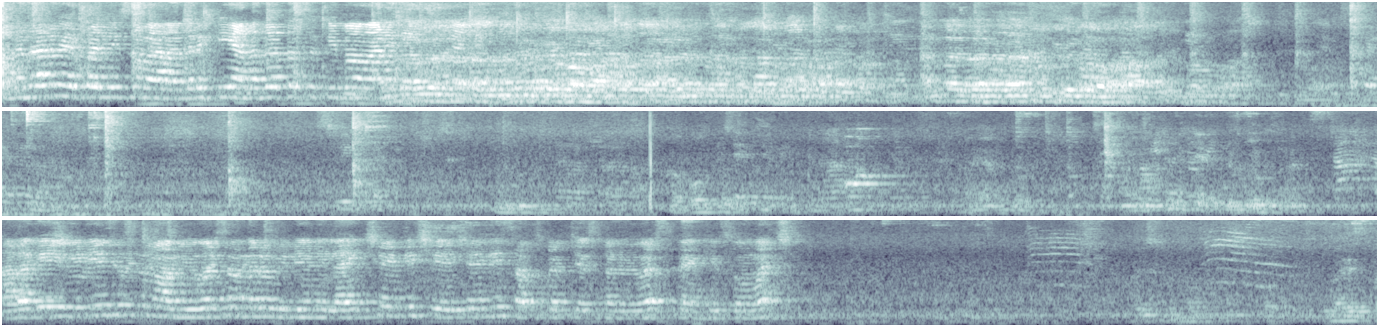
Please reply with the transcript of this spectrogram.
అన్నదానం ఏర్పాటు చేసిన వారందరికీ అన్నదాత సుఖీభావాన్ని అలాగే ఈ వీడియో చూస్తున్న మా వ్యూవర్స్ అందరూ వీడియోని లైక్ చేయండి షేర్ చేయండి సబ్స్క్రైబ్ చేసుకోండి viewers thank you so much last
